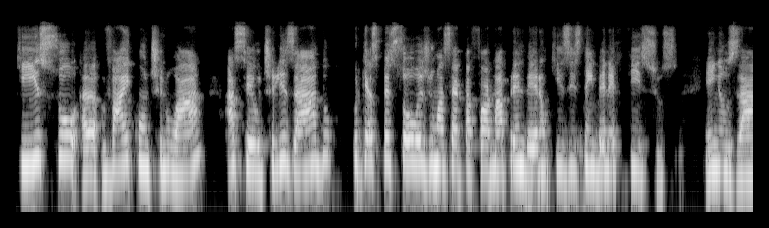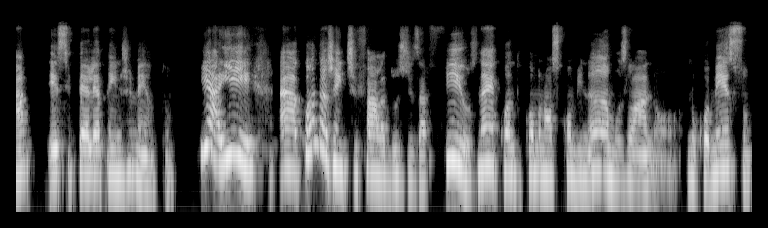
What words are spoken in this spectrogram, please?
que isso uh, vai continuar a ser utilizado, porque as pessoas, de uma certa forma, aprenderam que existem benefícios em usar esse teleatendimento. E aí, quando a gente fala dos desafios, né, quando, como nós combinamos lá no, no começo,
